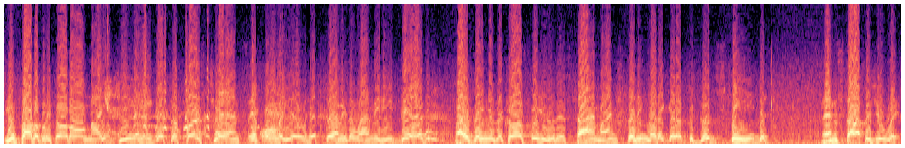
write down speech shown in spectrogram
You probably thought all night, gee, he gets the first chance. If only he'll hit Sammy the Whammy. He did. My fingers are crossed for you this time. I'm spinning. Let it get up to good speed. Then stop as you wish.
